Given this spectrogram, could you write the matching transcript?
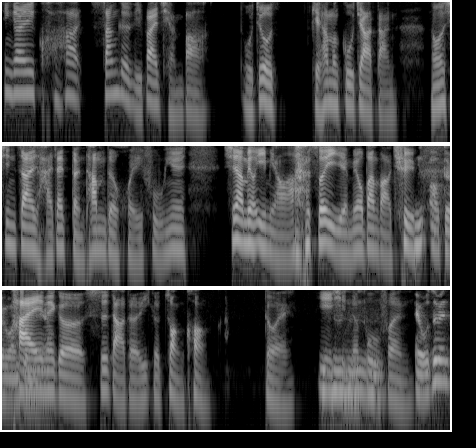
应该快三个礼拜前吧，我就给他们估价单，然后现在还在等他们的回复，因为现在没有疫苗啊，所以也没有办法去哦，对，拍那个施打的一个状况。对，疫情的部分，哎，我这边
